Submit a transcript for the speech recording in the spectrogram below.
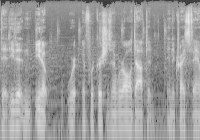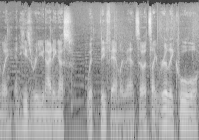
did he didn't you know we're, if we're christians man we're all adopted in the Christ family, and He's reuniting us with the family, man. So it's like really cool.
